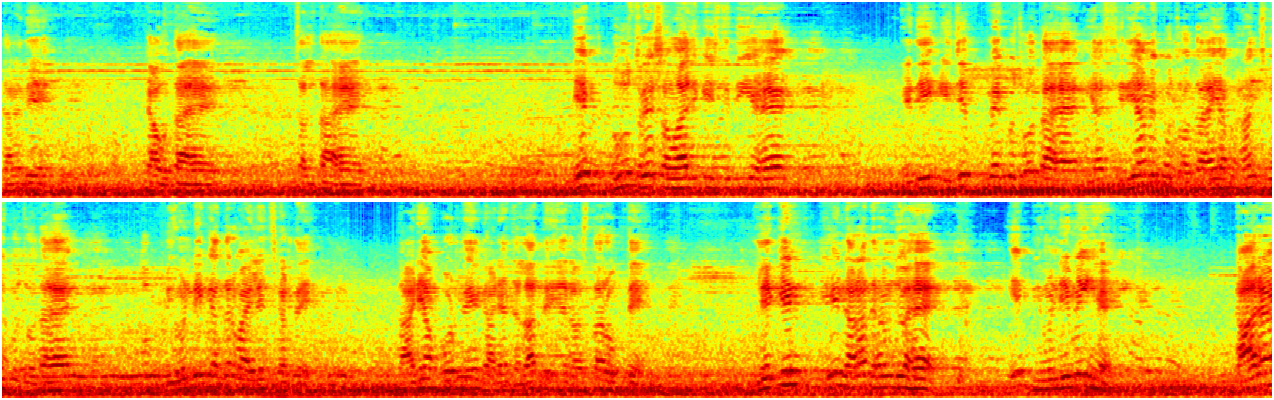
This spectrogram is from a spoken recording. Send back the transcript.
जाने दे क्या होता है, चलता है। एक दूसरे समाज की स्थिति यह है, यदि इजिप्ट में कुछ होता है या सीरिया में कुछ होता है या फ्रांस में कुछ होता है तो भिवंडी के अंदर वायलेंस करते हैं। गाड़ियाँ फोड़ते हैं, गाड़ियाँ जलाते हैं, रास्ता रोकते हैं। लेकिन ये नारा धर्म जो है, ये भिवंडी में ही है। कारण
